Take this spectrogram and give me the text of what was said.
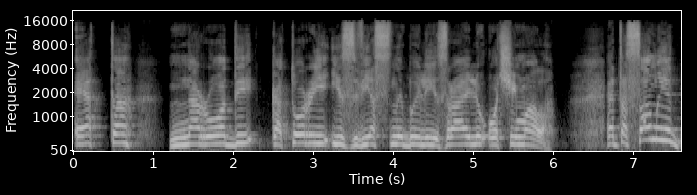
Это народы, которые известны были Израилю, очень мало. Это самые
